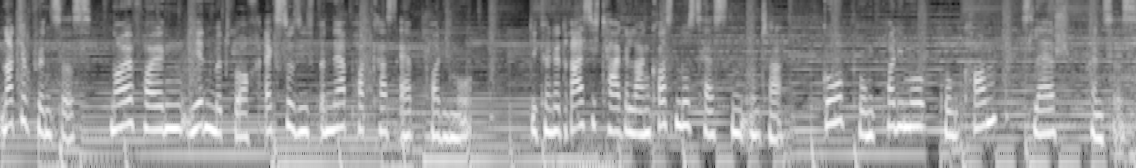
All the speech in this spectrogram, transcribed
Not Your Princess. Neue Folgen jeden Mittwoch exklusiv in der Podcast-App Podimo. Die könnt ihr 30 Tage lang kostenlos testen unter go.podimo.com slash princess.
